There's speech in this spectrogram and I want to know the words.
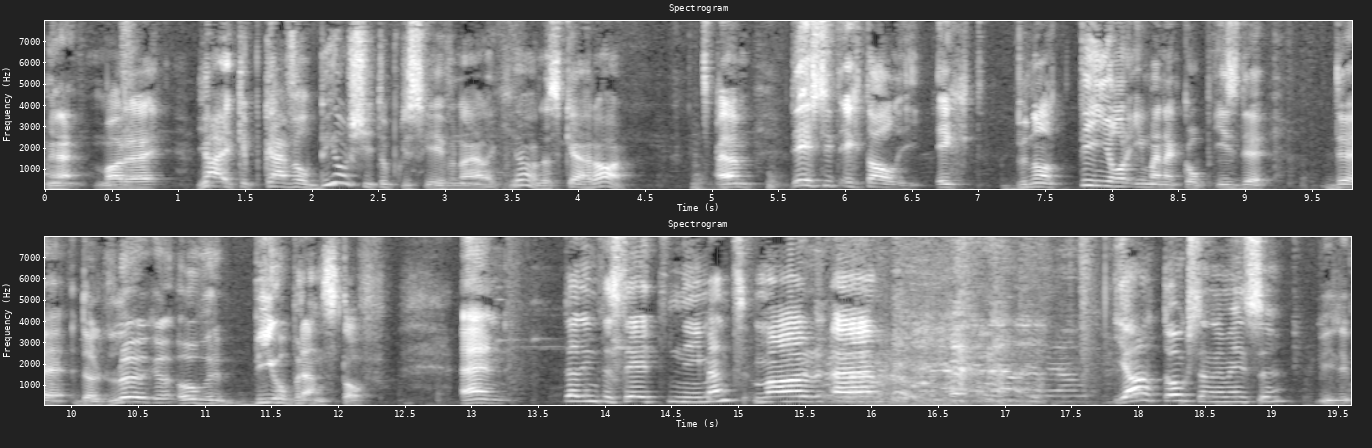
Ja, maar uh, ja, ik heb veel bio-shit opgeschreven eigenlijk. Ja, dat is kei raar. Um, deze zit echt al echt bijna tien jaar in mijn kop. Is de, de, de leugen over biobrandstof. En dat interesseert niemand, maar... Um, ja, toch zijn er mensen... Die...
